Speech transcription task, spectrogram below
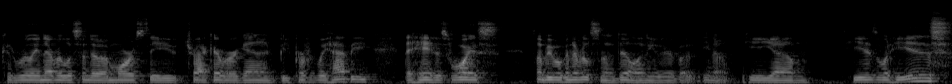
could really never listen to a Morrissey track ever again and be perfectly happy. They hate his voice. Some people can never listen to Dylan either, but you know, he um, he is what he is.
